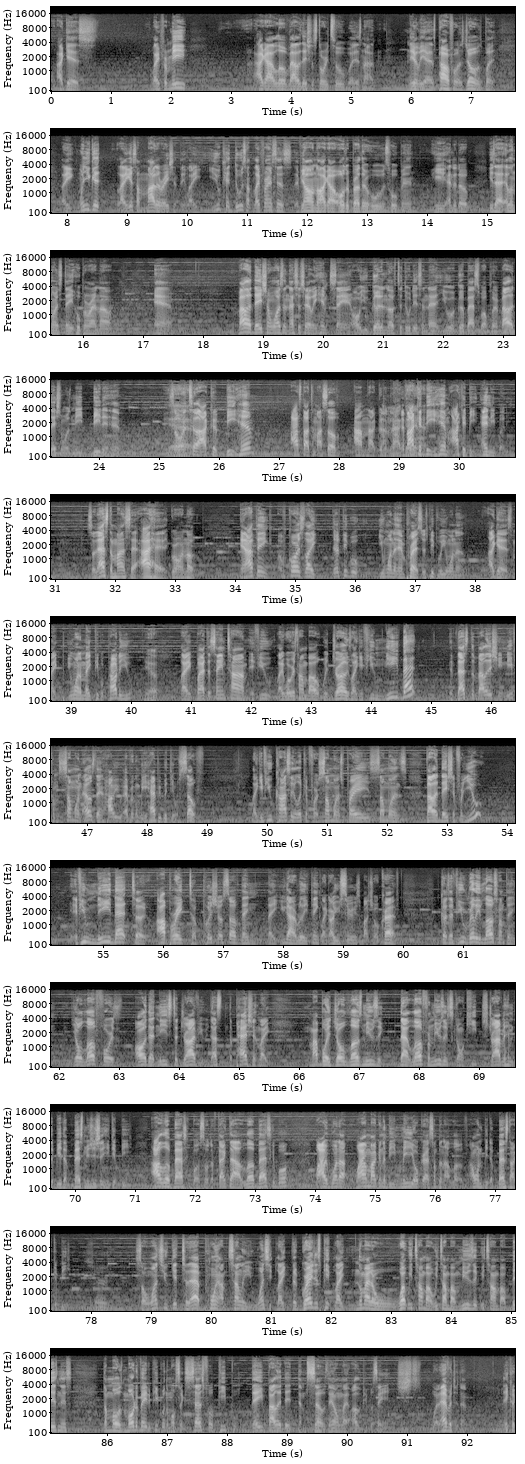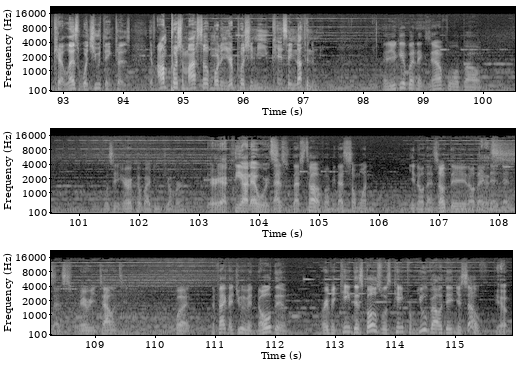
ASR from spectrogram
I guess, like for me, I got a little validation story too, but it's not nearly as powerful as Joe's. But like when you get like it's a moderation thing. Like you can do something. Like for instance, if y'all don't know, I got an older brother who was hooping. He ended up he's at Illinois State hooping right now, and validation wasn't necessarily him saying, "Oh, you good enough to do this and that. You a good basketball player." Validation was me beating him. Yeah. So until I could beat him, I thought to myself, "I'm not good I'm enough. not if good I could enough. beat him, I could beat anybody." So that's the mindset I had growing up. And I think, of course, like there's people you want to impress. There's people you want to, I guess, make you want to make people proud of you. Yep. Like, but at the same time, if you like what we are talking about with drugs, like if you need that, if that's the validation you need from someone else, then how are you ever gonna be happy with yourself? Like if you constantly looking for someone's praise, someone's validation for you, if you need that to operate to push yourself, then like you gotta really think like, are you serious about your craft? Because if you really love something, your love for it is all that needs to drive you. That's the passion. Like my boy Joe loves music. That love for music is gonna keep striving him to be the best musician he could be. I love basketball, so the fact that I love basketball, why would I, why am I gonna be mediocre at something I love? I want to be the best I could be. Sure. So once you get to that point, I'm telling you, once you like the greatest people, like no matter what we talking about, we talking about music, we talking about business. The most motivated people, the most successful people, they validate themselves. They don't let other people say whatever to them. They could care less what you think. Cause if I'm pushing myself more than you're pushing me, you can't say nothing to me. And you give an example about was it Erykah Badu drummer? Yeah, yeah. Cleon Edwards. That's that's tough. I mean, that's someone, you know, that's out there. You know, that, Yes. that, that that's very talented. But the fact that you even know them, or even came this close, was came from you validating yourself. yep.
